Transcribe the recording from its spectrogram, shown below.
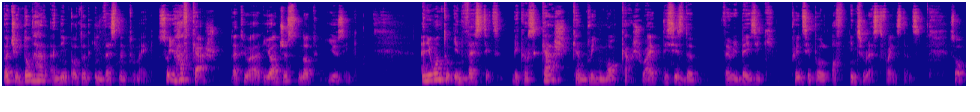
but you don't have an important investment to make. So you have cash that you are, you are just not using. And you want to invest it because cash can bring more cash, right? This is the very basic principle of interest, for instance. So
